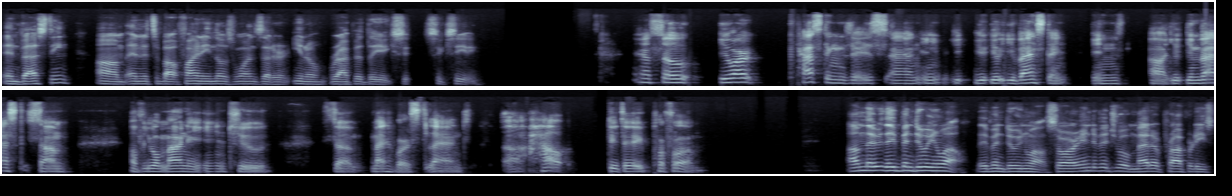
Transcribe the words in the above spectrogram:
investing um, and it's about finding those ones that are you know rapidly ex- succeeding. Yeah so you are testing this and you, you invest in, in uh, you invest some of your money into the metaverse land. Uh, how did they perform? Um they, they've been doing well. They've been doing well. So our individual meta properties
